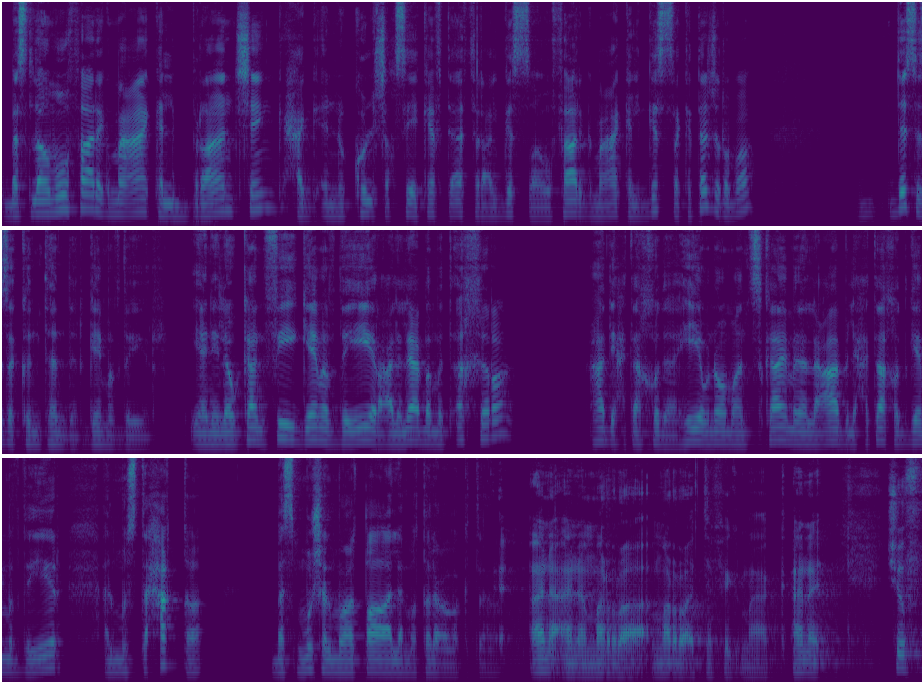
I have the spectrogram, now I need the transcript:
بس لو مو فارق معاك ال branching حق إنه كل شخصية كيف تأثر على القصة وفارق معاك القصة كتجربة this is a contender game of the year. يعني لو كان في game of the year على لعبة متأخرة هذه حتاخذها هي و No Man's Sky من الألعاب اللي حتاخذ game of the year المستحقة بس مش المعطاة لما طلعوا وقتها. أنا أنا مرة مرة أتفق معك. أنا شوف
